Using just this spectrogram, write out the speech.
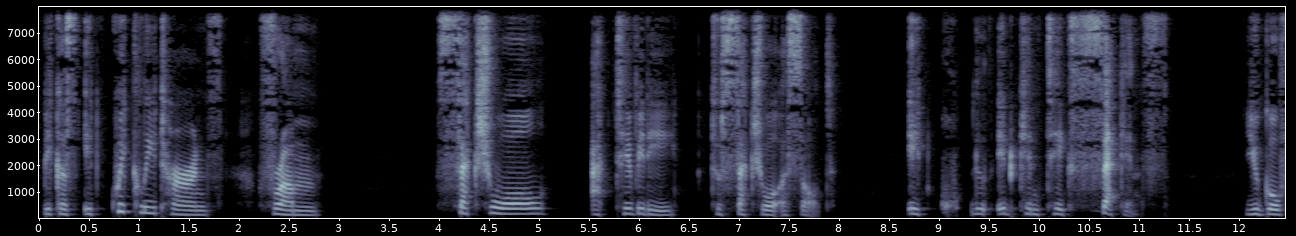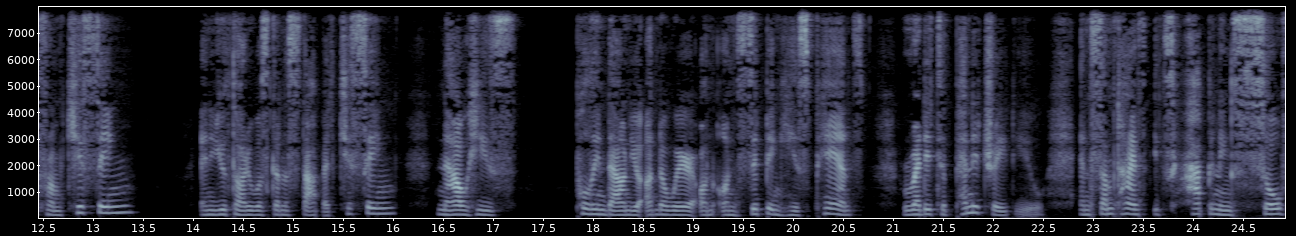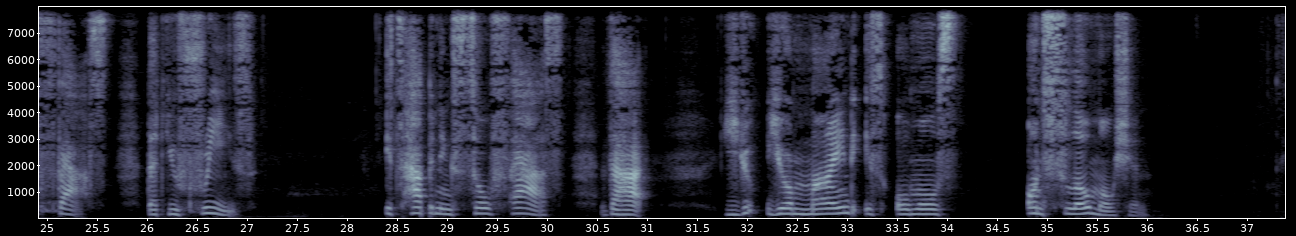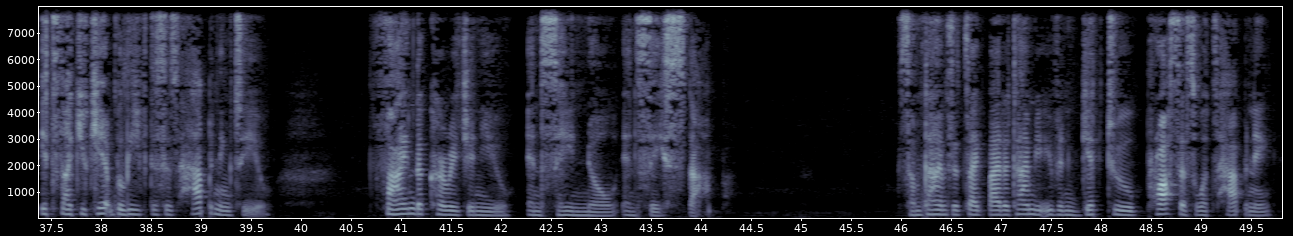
because it quickly turns from sexual activity to sexual assault. It, it can take seconds. You go from kissing and you thought he was going to stop at kissing. Now he's pulling down your underwear on unzipping his pants, ready to penetrate you. And sometimes it's happening so fast that you freeze. It's happening so fast that you your mind is almost on slow motion. It's like you can't believe this is happening to you. Find the courage in you and say no and say stop. Sometimes it's like by the time you even get to process what's happening,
